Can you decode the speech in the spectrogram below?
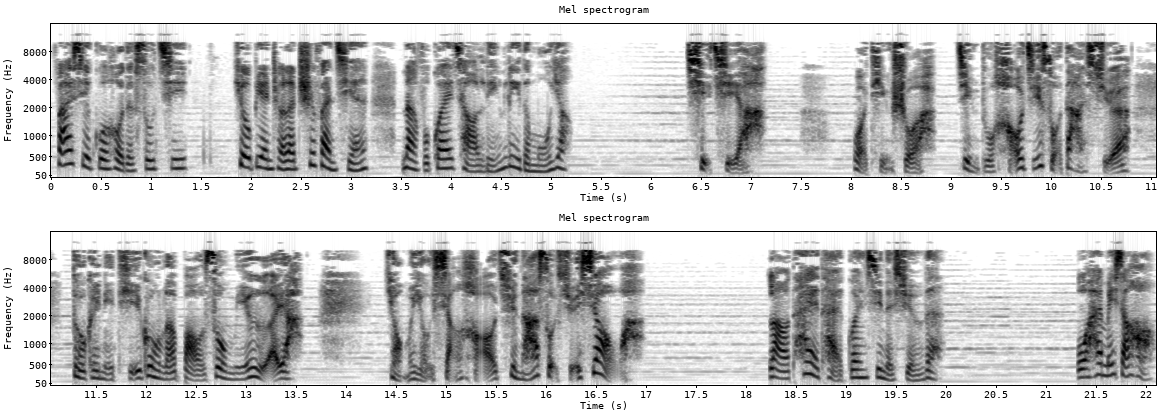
发泄过后的苏七，又变成了吃饭前那副乖巧伶俐的模样。七七呀，我听说京都好几所大学都给你提供了保送名额呀，有没有想好去哪所学校啊？老太太关心的询问。我还没想好。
